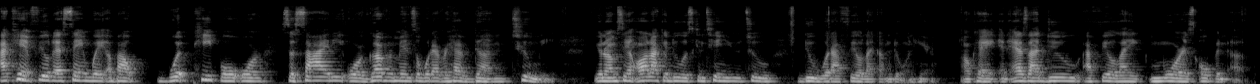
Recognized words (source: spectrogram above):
I can't feel that same way about what people or society or governments or whatever have done to me. You know what I'm saying? All I can do is continue to do what I feel like I'm doing here. Okay. And as I do, I feel like more is opened up.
